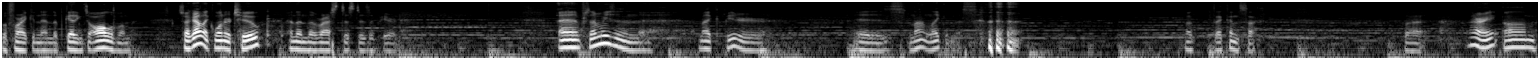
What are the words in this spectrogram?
before I can end up getting to all of them. So I got like one or two, and then the rest just disappeared. And for some reason, my computer is not liking this. that, that kind of sucks. But, alright, um...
